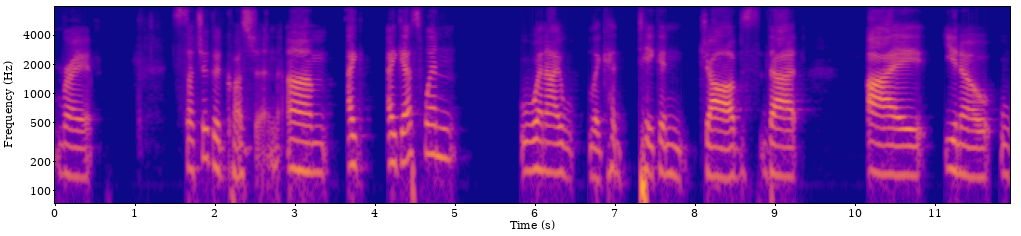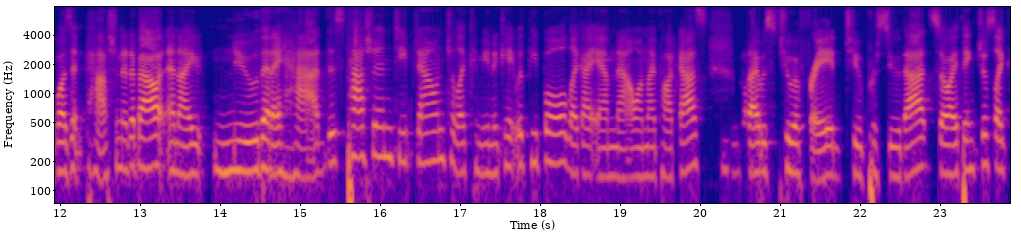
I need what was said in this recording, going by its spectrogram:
Right. Such a good question. Um, I I guess when when I like had taken jobs that I, you know, wasn't passionate about and I knew that I had this passion deep down to like communicate with people like I am now on my podcast, Mhm. but I was too afraid to pursue that. So I think just like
